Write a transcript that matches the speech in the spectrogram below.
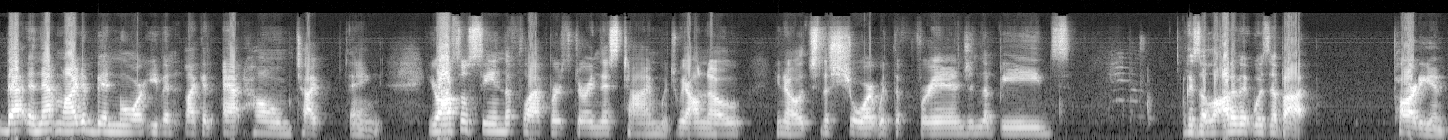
that and that might have been more even like an at-home type thing. You're also seeing the flappers during this time, which we all know, you know, it's the short with the fringe and the beads. Because a lot of it was about partying.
